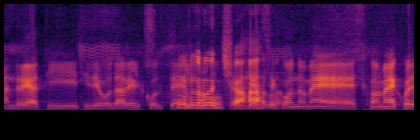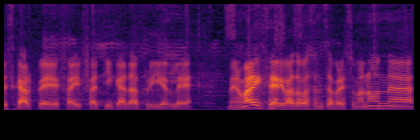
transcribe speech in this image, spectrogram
Andrea ti, ti, devo dare il coltello perché secondo me, secondo me quelle scarpe fai fatica ad aprirle. Meno male che sei arrivato abbastanza presto ma non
